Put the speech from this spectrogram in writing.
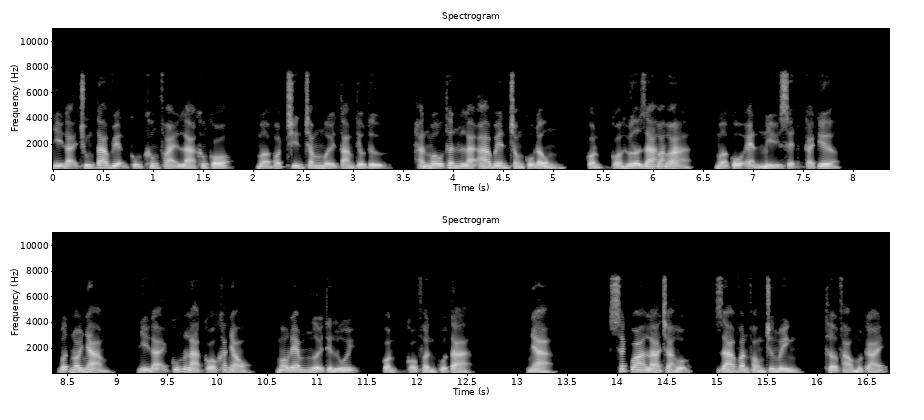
nhị đại chúng ta viện cũng không phải là không có, mở bọt 918 tiểu tử, hắn mẫu thân là a bên trong cổ đông, còn có hứa ra hoa hoa, mở cổ ẻn nhỉ sệt cái kia. Bớt nói nhảm, nhị đại cũng là có khác nhau, mau đem người tiền lui, còn có phần của ta. Nha. Sách qua lá trà hộp, ra văn phòng trương minh, thở phào một cái.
